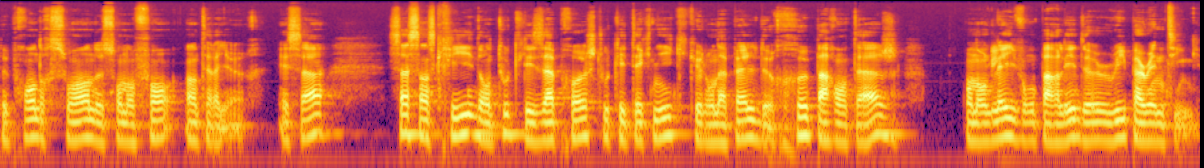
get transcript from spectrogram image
de prendre soin de son enfant intérieur. Et ça, ça s'inscrit dans toutes les approches, toutes les techniques que l'on appelle de reparentage. En anglais, ils vont parler de reparenting.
